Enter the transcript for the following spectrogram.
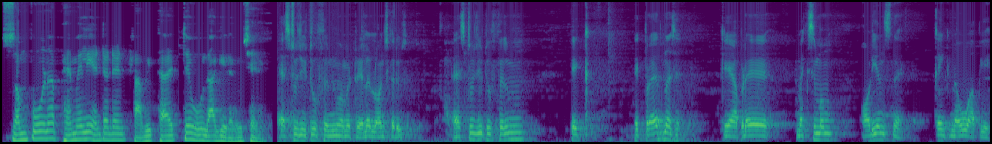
સંપૂર્ણ ફેમિલી એન્ટરટેન સાબિત થાય તેવું લાગી રહ્યું છે. એસ ટુ જી ટુ ફિલ્મનું અમે ટ્રેલર લોન્ચ કર્યું છે. S two G two film એક એક પ્રયત્ન છે કે આપણે મેક્સિમમ ઓડિયન્સને કંઈક નવું આપીએ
